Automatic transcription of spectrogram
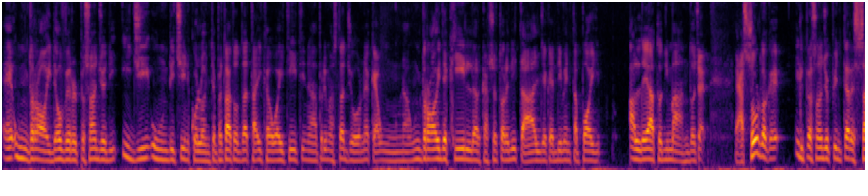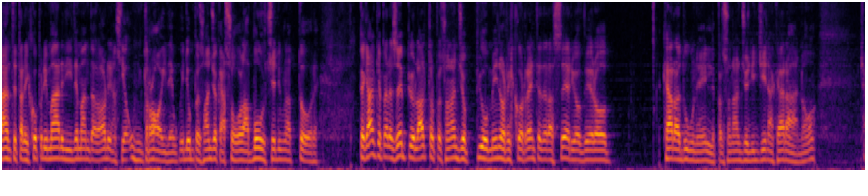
è un droide, ovvero il personaggio di IG-11, quello interpretato da Taika Waititi nella prima stagione, che è un, un droide killer, cacciatore di taglie, che diventa poi alleato di Mando. Cioè, è assurdo che il personaggio più interessante tra i coprimari di The Mandalorian sia un droide, quindi un personaggio che ha solo la voce di un attore. Perché anche per esempio l'altro personaggio più o meno ricorrente della serie, ovvero Cara Dune, il personaggio di Gina Carano, cioè,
